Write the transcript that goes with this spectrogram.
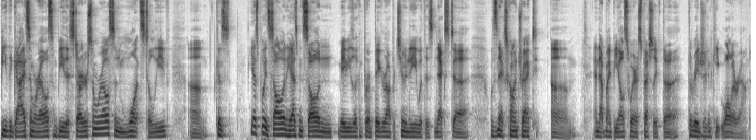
be the guy somewhere else and be the starter somewhere else and wants to leave because um, he has played solid. He has been solid, and maybe he's looking for a bigger opportunity with his next uh, with his next contract, um, and that might be elsewhere, especially if the the Raiders are going to keep Waller around.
